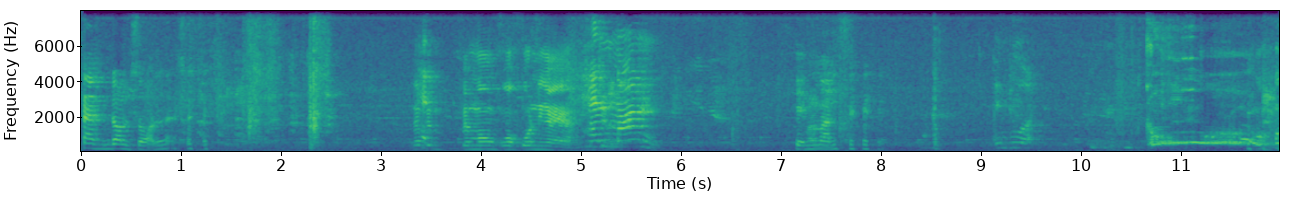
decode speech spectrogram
ท่านดอนสอนแล้วแล้วเป็นเป็นมองตัวคนยังไงอะ Hen man. เห็นมัน And do it. โอ้ โห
